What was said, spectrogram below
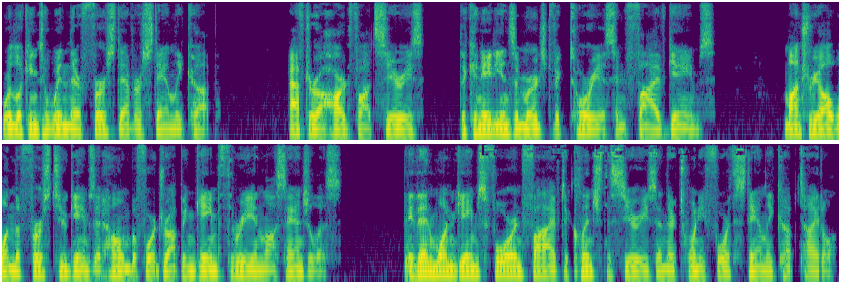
were looking to win their first ever Stanley Cup. After a hard-fought series, the Canadiens emerged victorious in five games. Montreal won the first two games at home before dropping Game 3 in Los Angeles. They then won Games 4 and 5 to clinch the series and their 24th Stanley Cup title.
